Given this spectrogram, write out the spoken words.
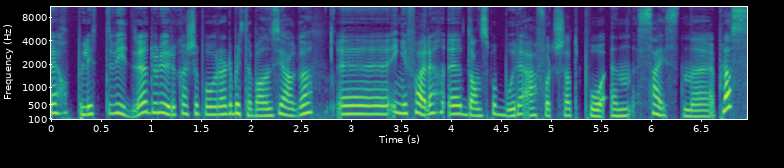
jeg hopper litt videre. Du lurer kanskje på hvor har det blitt av Balenciaga? Uh, ingen fare. Dans på bordet er fortsatt på en 16.-plass.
